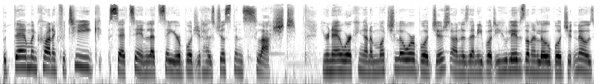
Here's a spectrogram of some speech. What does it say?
But then when chronic fatigue sets in, let's say your budget has just been slashed. You're now working on a much lower budget, and as anybody who lives on a low budget knows,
